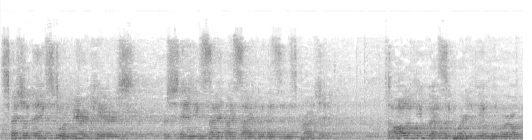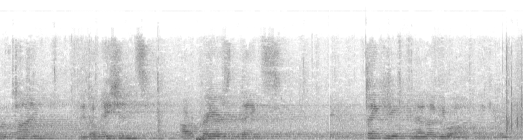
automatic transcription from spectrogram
Special thanks to AmeriCares for standing side by side with us in this project. To all of you who have supported Heal the World with time and donations, our prayers and thanks. Thank you, and I love you all. Thank you very much.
